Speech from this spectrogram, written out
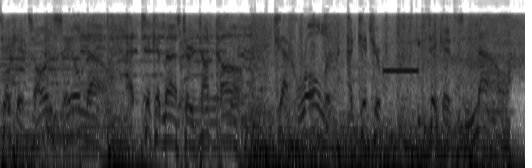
Tickets on sale now at Ticketmaster.com. Get rolling and get your tickets now.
